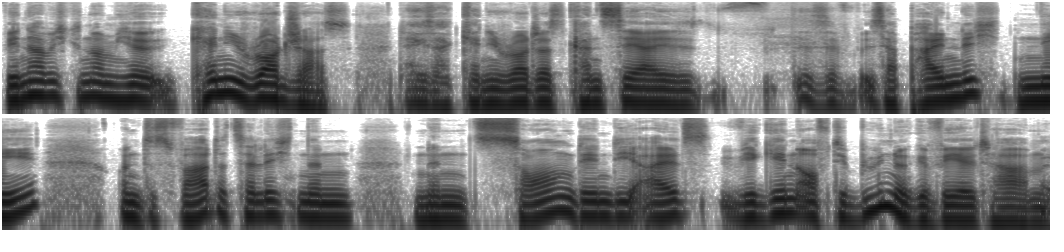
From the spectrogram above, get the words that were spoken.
wen habe ich genommen hier? Kenny Rogers. Da habe ich gesagt, Kenny Rogers kannst du ja, ist ja peinlich. Nee. Und es war tatsächlich ein, ein Song, den die als Wir gehen auf die Bühne gewählt haben.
